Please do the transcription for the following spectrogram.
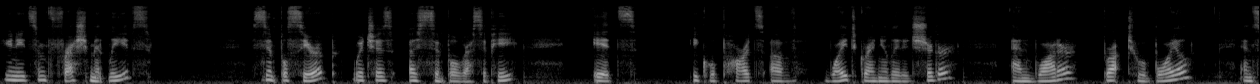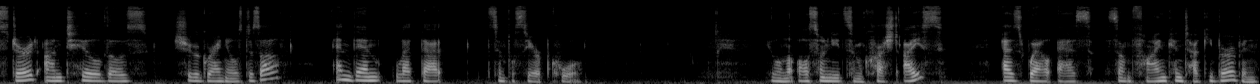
You need some fresh mint leaves, simple syrup, which is a simple recipe. It's equal parts of white granulated sugar and water brought to a boil and stirred until those sugar granules dissolve, and then let that simple syrup cool. You'll also need some crushed ice, as well as some fine Kentucky bourbon.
